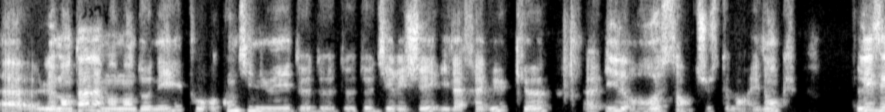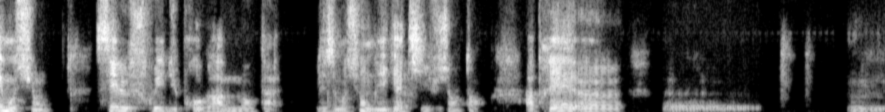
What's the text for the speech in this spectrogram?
le mental, à un moment donné, pour continuer de, de, de, diriger, il a fallu que il ressente justement. Et donc, les émotions, c'est le fruit du programme mental. Les émotions négatives, j'entends. Après, euh,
